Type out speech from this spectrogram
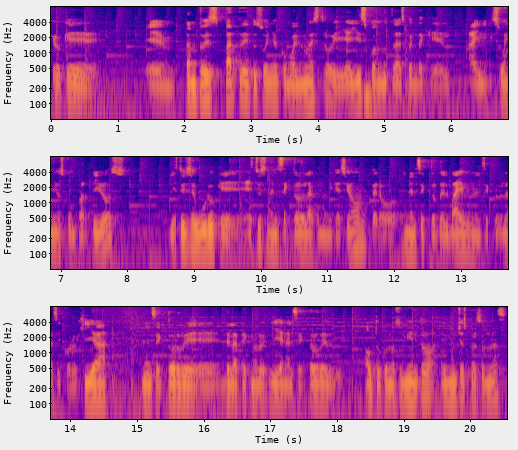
Creo que eh, tanto es parte de tu sueño como el nuestro y ahí es cuando te das cuenta que hay sueños compartidos y estoy seguro que esto es en el sector de la comunicación, pero en el sector del baile, en el sector de la psicología, en el sector de, de la tecnología, en el sector del autoconocimiento, hay muchas personas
